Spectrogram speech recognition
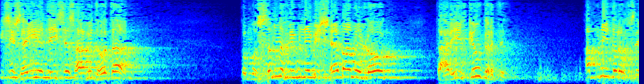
کسی صحیح حدیث سے ثابت ہوتا تو مصنف ابن بھی شہبہ میں لوگ تعریف کیوں کرتے؟ اپنی طرف سے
